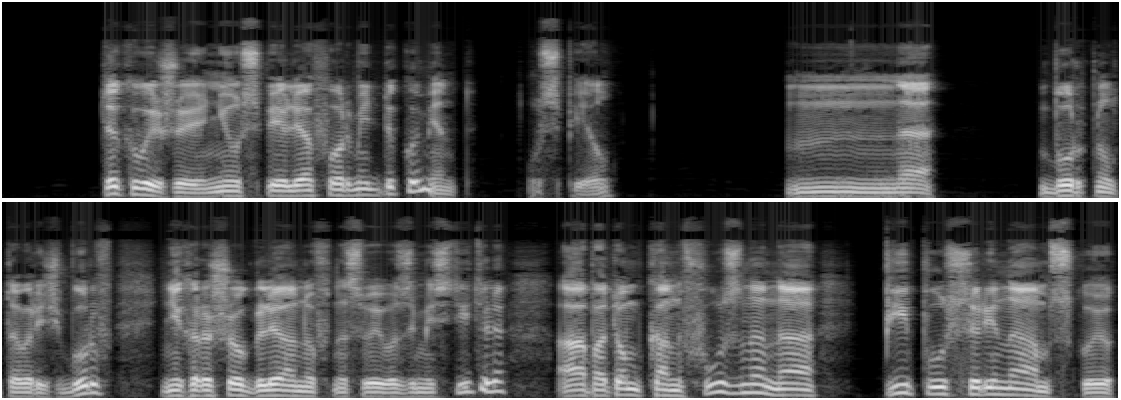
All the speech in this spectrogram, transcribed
— Так вы же не успели оформить документ? — Успел. — М-да. — буркнул товарищ Буров, нехорошо глянув на своего заместителя, а потом конфузно на Пипу Суринамскую,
